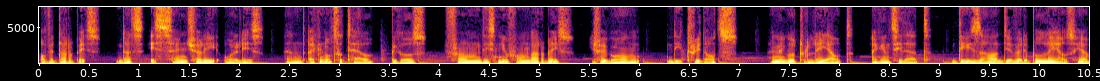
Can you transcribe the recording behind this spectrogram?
of a database. That's essentially what it is. And I can also tell because from this new form database, if I go on the three dots and I go to layout, I can see that these are the available layouts here.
